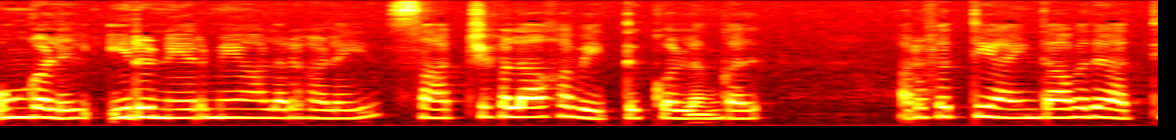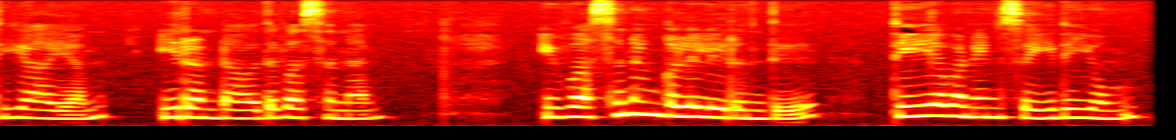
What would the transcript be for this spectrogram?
உங்களில் இரு நேர்மையாளர்களை சாட்சிகளாக வைத்துக் கொள்ளுங்கள். அறுபத்தி ஐந்தாவது அத்தியாயம் இரண்டாவது வசனம். இவ்வசனங்களிலிருந்து தீயவனின் செய்தியும்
